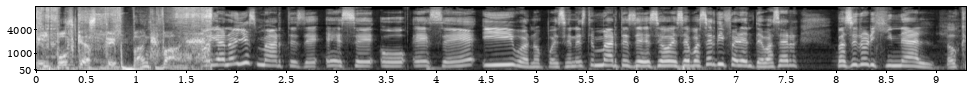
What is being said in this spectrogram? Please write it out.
El podcast de Bank Bang. Oigan, hoy es martes de SOS y bueno, pues en este martes de SOS va a ser diferente, va a ser, va a ser original. Ok.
